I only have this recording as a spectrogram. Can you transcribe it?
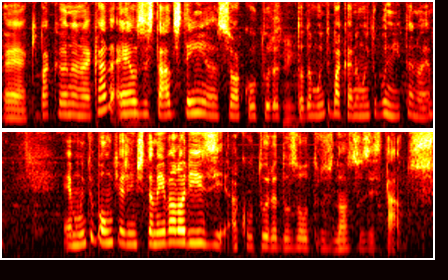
É, que bacana, não é? Cada, é, os estados têm a sua cultura toda muito bacana, muito bonita, não é? É muito bom que a gente também valorize a cultura dos outros nossos estados.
